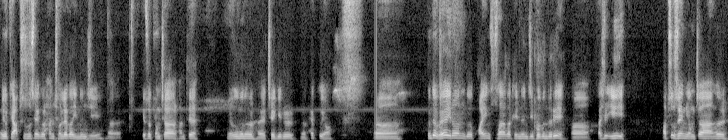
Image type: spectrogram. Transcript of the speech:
이렇게 압수수색을 한 전례가 있는지 어, 계속 경찰한테 의문을 제기를 했고요. 어, 근데 왜 이런 그 과잉 수사가 됐는지 부분들이 어, 사실 이 압수수색 영장을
